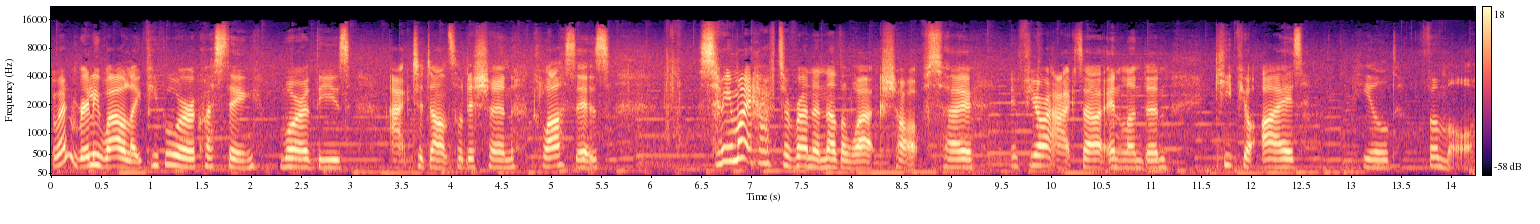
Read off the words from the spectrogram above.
it went really well. Like people were requesting more of these actor dance audition classes so we might have to run another workshop. So if you're an actor in London, keep your eyes peeled for more.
